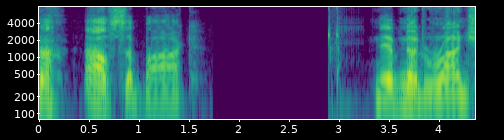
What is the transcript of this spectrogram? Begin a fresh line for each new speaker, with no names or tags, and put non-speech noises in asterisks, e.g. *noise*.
*laughs* Alf Sabak. Nibnud run.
